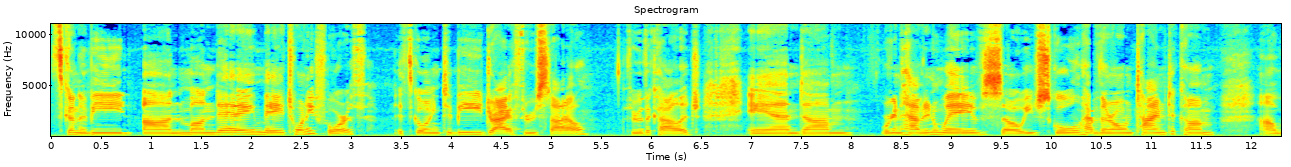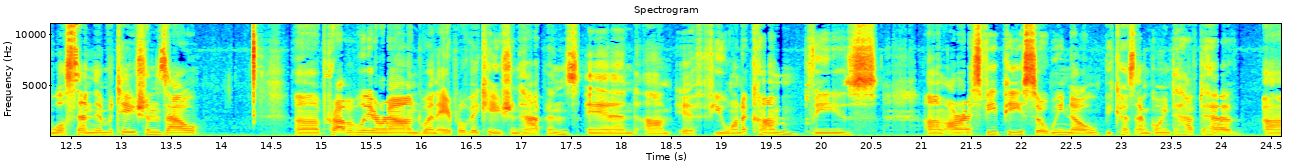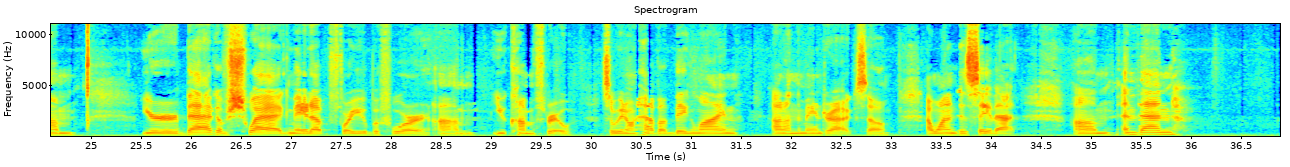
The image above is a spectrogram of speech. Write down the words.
It's going to be on Monday, May 24th. It's going to be drive-through style through the college, and um, we're going to have it in waves. So each school will have their own time to come. Uh, we'll send invitations out uh, probably around when April vacation happens. And um, if you want to come, please um, RSVP so we know because I'm going to have to have um, your bag of swag made up for you before um, you come through. So we don't have a big line out on the main drag. So I wanted to say that. Um, and then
